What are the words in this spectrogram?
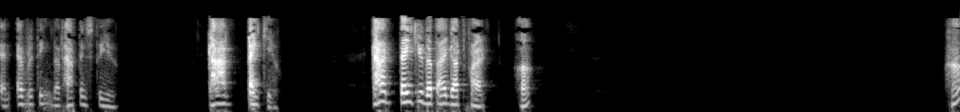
and everything that happens to you. God, thank you. God, thank you that I got fired. Huh? Huh?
